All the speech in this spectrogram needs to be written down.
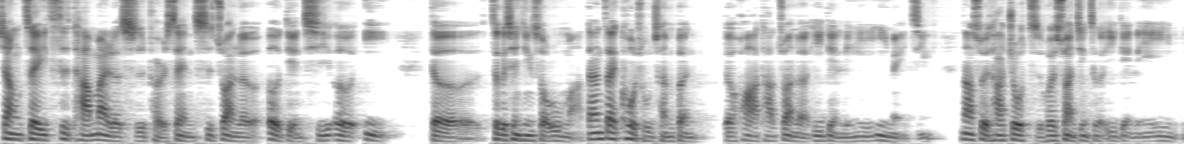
像这一次它卖了十 percent，是赚了二点七二亿的这个现金收入嘛，但在扣除成本的话，它赚了一点零一亿美金。那所以它就只会算进这个一点零一亿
